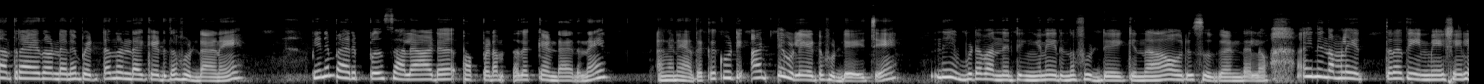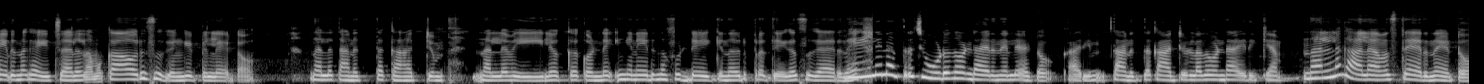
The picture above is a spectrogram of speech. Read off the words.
യാത്ര ആയതുകൊണ്ട് തന്നെ പെട്ടെന്ന് ഉണ്ടാക്കിയെടുത്ത ഫുഡാണേ പിന്നെ പരിപ്പ് സലാഡ് പപ്പടം അതൊക്കെ ഉണ്ടായിരുന്നേ. അങ്ങനെ അതൊക്കെ കൂട്ടി അടിപൊളിയായിട്ട് ഫുഡ് കഴിച്ചേ. നീ ഇവിടെ വന്നിട്ട് ഇങ്ങനെ ഇരുന്ന് ഫുഡ് കഴിക്കുന്ന ആ ഒരു സുഖം ഉണ്ടല്ലോ അതിന് നമ്മൾ എത്ര തീന്മേശയിലിരുന്ന് കഴിച്ചാലും നമുക്ക് ആ ഒരു സുഖം കിട്ടില്ല കേട്ടോ. നല്ല തണുത്ത കാറ്റും നല്ല വെയിലൊക്കെ കൊണ്ട് ഇങ്ങനെ ഇരുന്ന് ഫുഡ് കഴിക്കുന്ന ഒരു പ്രത്യേക സുഖമായിരുന്നു വെയിലിന് അത്ര ചൂടൊന്നും ഉണ്ടായിരുന്നില്ല കേട്ടോ. കാര്യം തണുത്ത കാറ്റുള്ളത് കൊണ്ടായിരിക്കാം. നല്ല കാലാവസ്ഥയായിരുന്നു കേട്ടോ.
